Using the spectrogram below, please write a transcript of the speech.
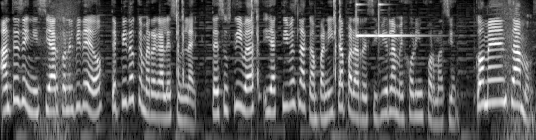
Antes de iniciar con el video, te pido que me regales un like, te suscribas y actives la campanita para recibir la mejor información. ¡Comenzamos!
